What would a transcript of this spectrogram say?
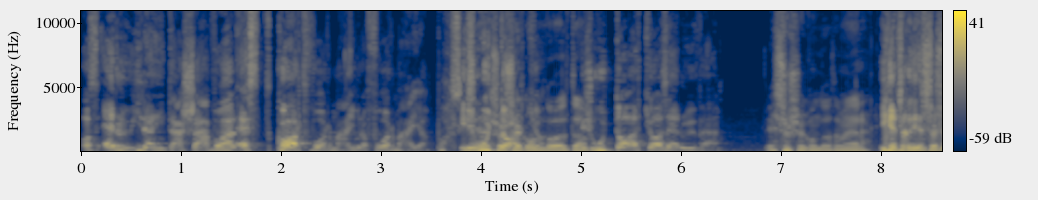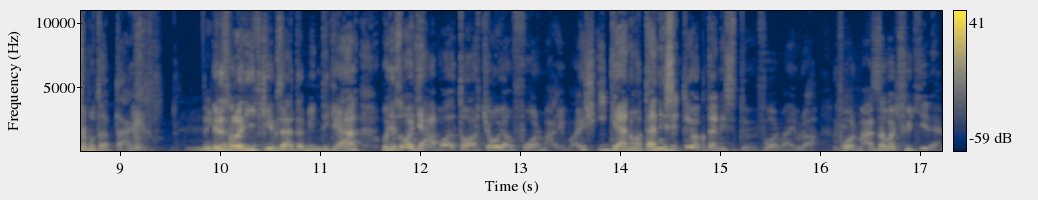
az erő irányításával ezt kartformájúra formálja. Baszki, és úgy sose tartja. gondoltam. És úgy tartja az erővel. Én sose gondoltam erre. Igen, csak ezt sosem mutatták. Én Igen. ezt valahogy így képzeltem mindig el, hogy az agyával tartja olyan formájúba. És igen, ha teniszítő, akkor teniszítő formájúra formázza, vagy fütyire.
